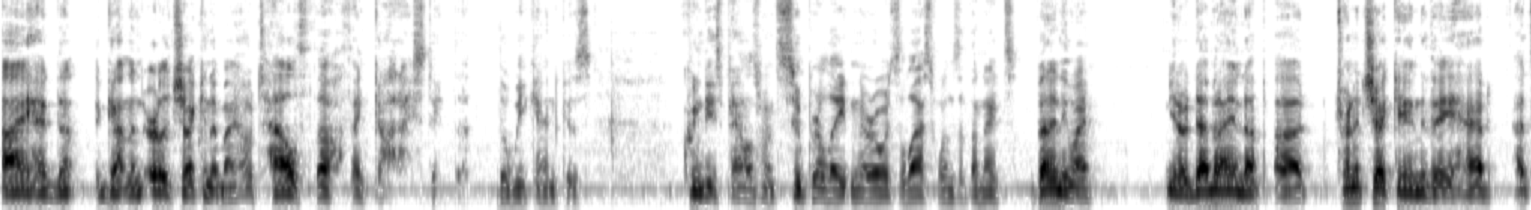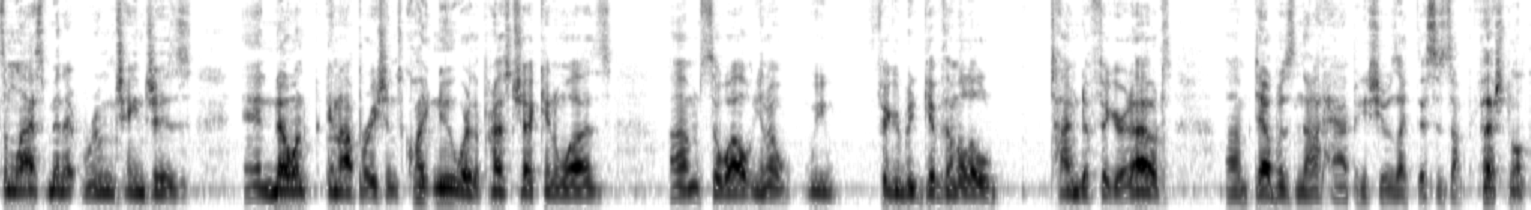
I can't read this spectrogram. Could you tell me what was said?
I had gotten an early check-in at my hotel. Oh, thank God I stayed the the weekend because Queen D's panels went super late and they're always the last ones of the nights. But anyway, you know, Deb and I end up uh, trying to check in. They had had some last minute room changes, and no one in operations quite knew where the press check in was. Um, so while you know we figured we'd give them a little time to figure it out, um, Deb was not happy. She was like, "This is unprofessional.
